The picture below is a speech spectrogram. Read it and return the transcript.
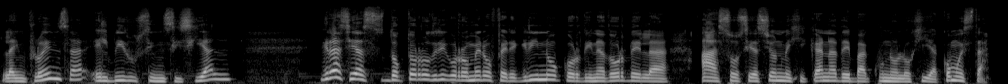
la influenza, el virus incisial. Gracias, doctor Rodrigo Romero Feregrino, coordinador de la Asociación Mexicana de Vacunología. ¿Cómo está?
